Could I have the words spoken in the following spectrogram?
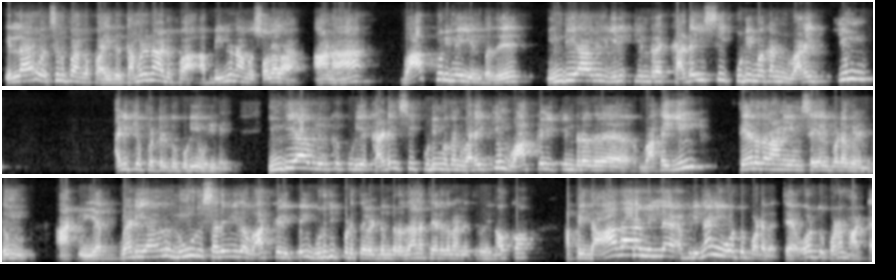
எல்லாரும் வச்சிருப்பாங்கப்பா இது தமிழ்நாடுப்பா அப்படின்னு நாம சொல்லலாம். ஆனா வாக்குரிமை என்பது இந்தியாவில் இருக்கின்ற கடைசி குடிமகன் வரைக்கும் அளிக்கப்பட்டிருக்கக்கூடிய உரிமை. இந்தியாவில் இருக்கக்கூடிய கடைசி குடிமகன் வரைக்கும் வாக்களிக்கின்ற வகையில் தேர்தல் ஆணையம் செயல்பட வேண்டும். எப்படியாவது நூறு சதவீத வாக்களிப்பை உறுதிப்படுத்த வேண்டும்ன்றதான தேர்தல் ஆணையத்தினுடைய நோக்கம்? அப்ப இந்த ஆதாரம் இல்லை அப்படின்னா நீ ஓட்டு போட ஓட்டு போட மாட்ட.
